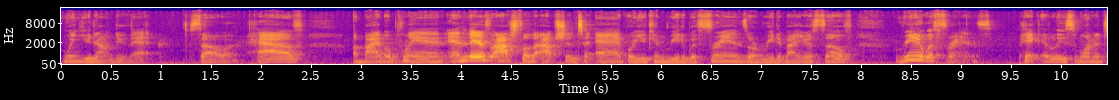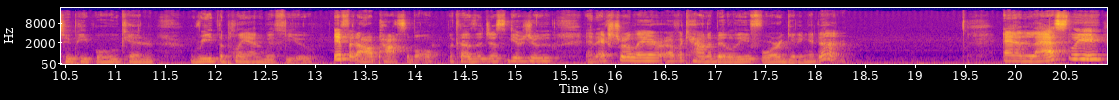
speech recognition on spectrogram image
when you don't do that. So have a Bible plan, and there's also the option to add where you can read it with friends or read it by yourself. Read it with friends. Pick at least one or two people who can read the plan with you, if at all possible, because it just gives you an extra layer of accountability for getting it done. And lastly,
